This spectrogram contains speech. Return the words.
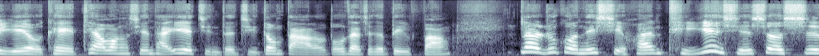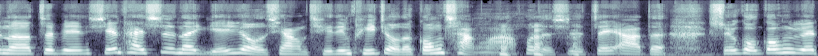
域也有可以眺望仙台夜景的几栋大楼，都在这个地方。那如果你喜欢体验型设施呢？这边仙台市呢也有像麒麟啤酒的工厂啊，或者是 JR 的水果公园，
